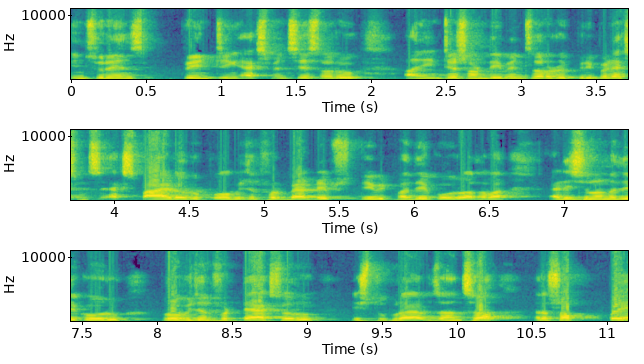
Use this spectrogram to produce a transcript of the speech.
insurance printing एक्सपेन्सेसहरू अनि इन्ट्रेस्ट अन डिभेन्चरहरू प्रिपेड एक्सपेन्स एक्सपायर्डहरू प्रोभिजन फर ब्याड डेप्स डेबिटमा दिएकोहरू अथवा एडिसनलमा दिएकोहरू प्रोभिजन फर ट्याक्सहरू यस्तो कुराहरू जान्छ। र सबै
